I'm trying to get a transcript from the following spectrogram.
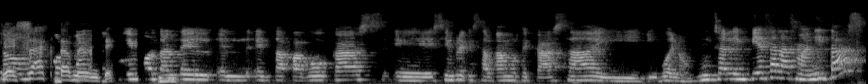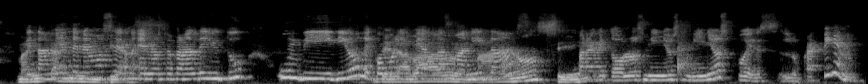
No, Exactamente. Muy importante el, el- el tapabocas eh, siempre que salgamos de casa y, y bueno, mucha limpieza, las manitas, Manitas que también tenemos en, nuestro canal de YouTube un vídeo de cómo De limpiar las lavado manitas manos, sí. para que todos los niños y niños pues lo practiquen.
